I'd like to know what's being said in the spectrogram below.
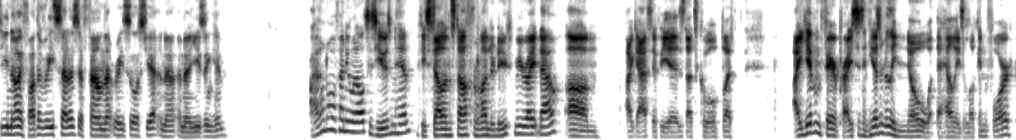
Do you know if other resellers have found that resource yet and are, and are using him? I don't know if anyone else is using him. If he's selling stuff from underneath me right now, um, I guess if he is, that's cool. But I give him fair prices, and he doesn't really know what the hell he's looking for.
